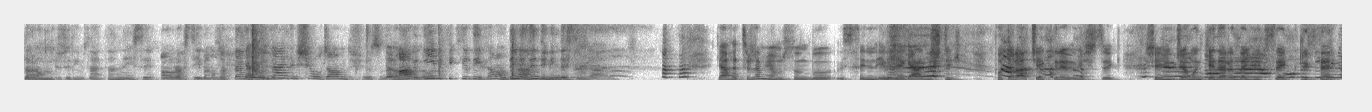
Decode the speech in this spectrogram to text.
daralmak üzereyim zaten. Neyse Avrasya'yı ben uzaktan Ya gördüm. finalde bir şey olacağını düşünüyorsun? Ben onu abi anlamadım. iyi bir fikir değil tamam mı? Denizin dibindesin yani. Ya hatırlamıyor musun bu senin evine gelmiştik. Fotoğraf çektirememiştik. Şeyin camın kenarında yükseklikte. Yine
